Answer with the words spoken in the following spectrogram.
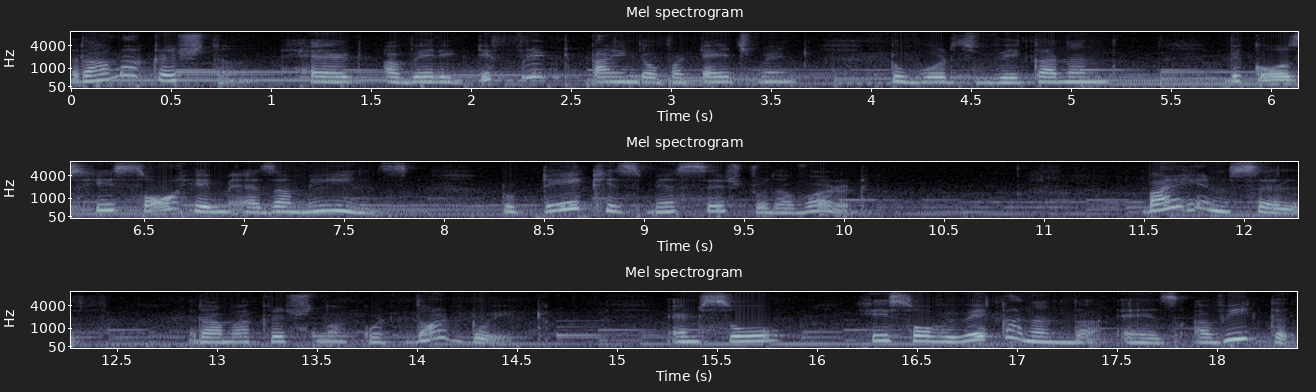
Ramakrishna had a very different kind of attachment towards Vivekananda because he saw him as a means to take his message to the world. By himself, Ramakrishna could not do it, and so he saw Vivekananda as a vehicle.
